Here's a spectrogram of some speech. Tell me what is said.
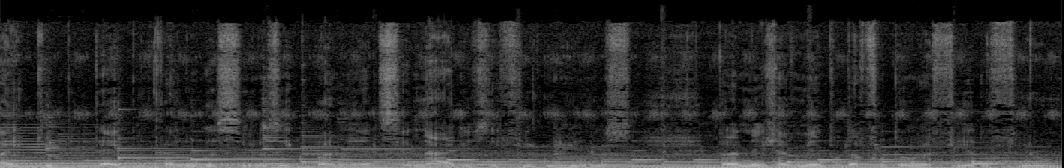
a equipe técnica, aluga-se os equipamentos, cenários e figurinos, planejamento da fotografia do filme,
